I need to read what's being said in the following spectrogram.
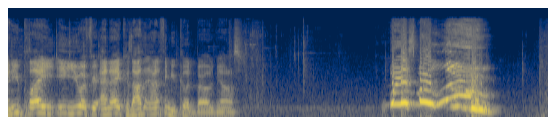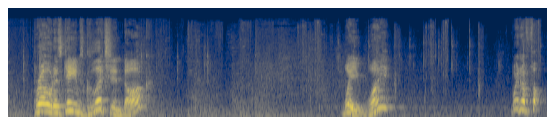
Can you play EU if you're NA? Because I, th I think you could, bro, to be honest. Where's my loot? Bro, this game's glitching, dog. Wait, what? Where the fuck?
